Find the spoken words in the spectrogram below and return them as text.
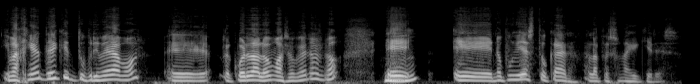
Imagínate que tu primer amor, eh, recuérdalo más o menos, ¿no? Eh, eh, no pudieras tocar a la persona que quieres.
